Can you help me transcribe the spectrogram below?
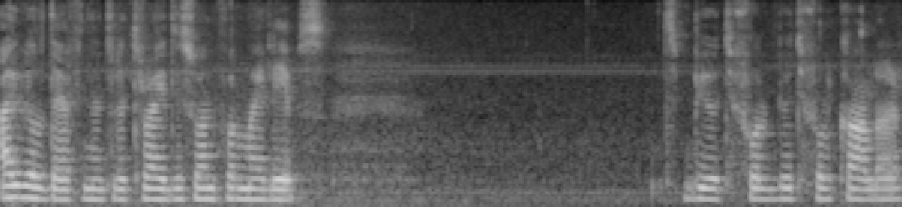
I will definitely try this one for my lips. It's beautiful beautiful color.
